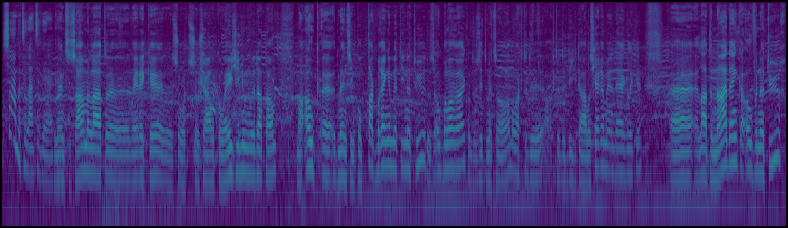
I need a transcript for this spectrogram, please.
samen te laten werken. Mensen samen laten eh, werken, een soort sociale cohesie noemen we dat dan. Maar ook uh, het mensen in contact brengen met die natuur, dat is ook belangrijk, want we zitten met z'n allen allemaal achter de, achter de digitale schermen en dergelijke. Uh, laten nadenken over natuur.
